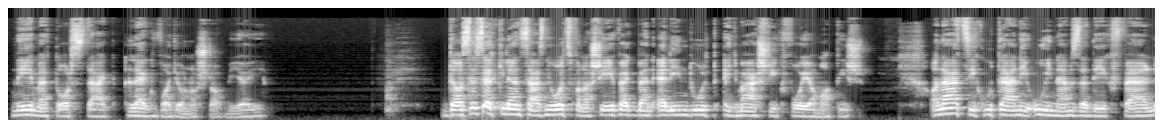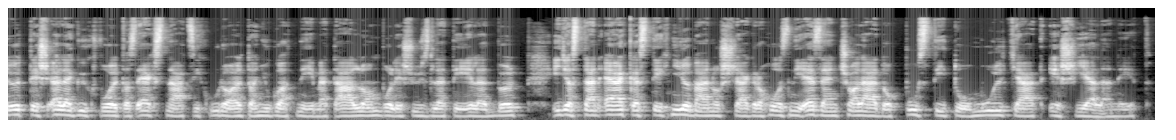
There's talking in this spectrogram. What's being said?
Németország legvagyonosabbjai. De az 1980-as években elindult egy másik folyamat is. A nácik utáni új nemzedék felnőtt, és elegük volt az ex-nácik uralta nyugat-német államból és üzleti életből, így aztán elkezdték nyilvánosságra hozni ezen családok pusztító múltját és jelenét.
